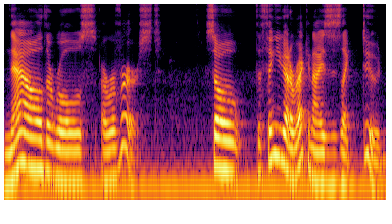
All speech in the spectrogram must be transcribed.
Now the roles are reversed. So the thing you got to recognize is like, dude,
